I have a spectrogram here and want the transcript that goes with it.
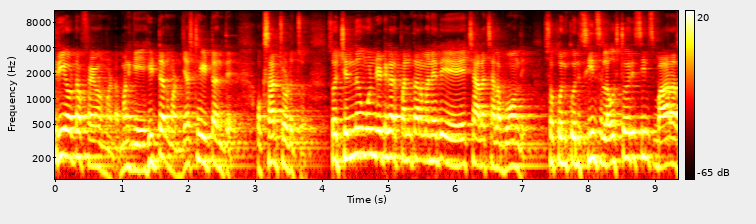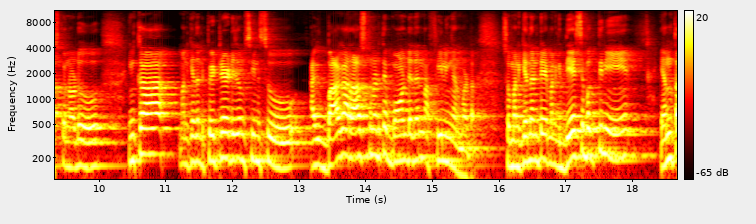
three out of five అనమాట మనకి హిట్ అనమాట జస్ట్ హిట్ అంతే. ఒకసారి చూడొచ్చు. సో చంద్రమోహన్ రెడ్డి గారి పనితనం అనేది చాలా చాలా బాగుంది. సో కొన్ని కొన్ని సీన్స్ లవ్ స్టోరీ సీన్స్ బాగా రాసుకున్నాడు. ఇంకా మనకి ఏదంటే పెట్రియాటిజం సీన్స్ అవి బాగా రాసుకున్నట్టే బాగుండేదని నా ఫీలింగ్ అనమాట సో మనకి ఏంటంటే మనకి దేశభక్తిని ఎంత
